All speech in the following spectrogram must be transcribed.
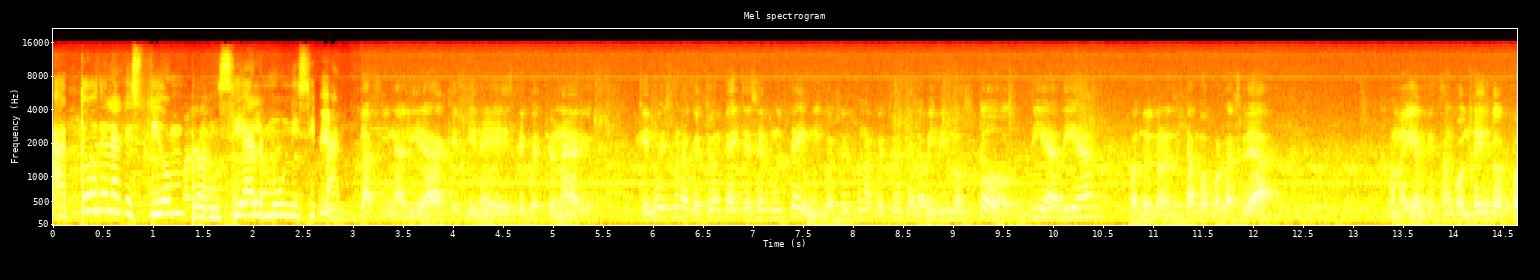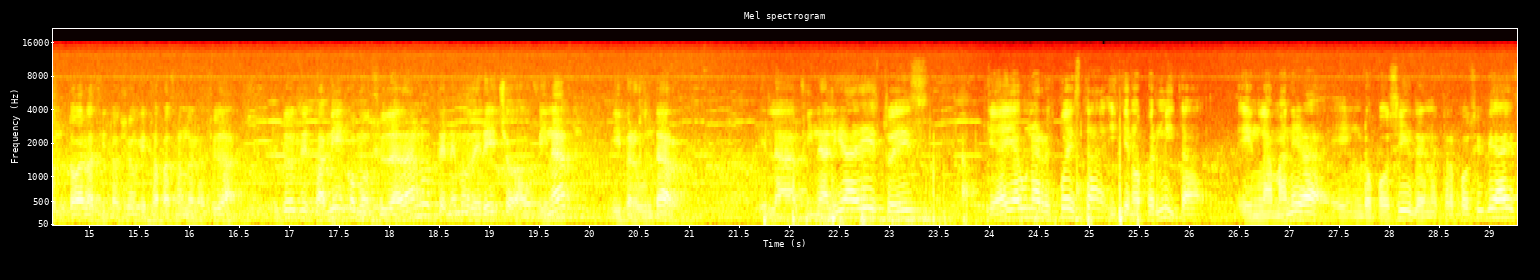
a toda la gestión provincial municipal. la finalidad que tiene este cuestionario, que no es una cuestión que hay que ser muy técnicos, es una cuestión que la vivimos todos, día a día, cuando transitamos por la ciudad. No me digan que están contentos con toda la situación que está pasando en la ciudad. Entonces también como ciudadanos tenemos derecho a opinar y preguntar la finalidad de esto es que haya una respuesta y que nos permita, en la manera, en lo posible, en nuestras posibilidades,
